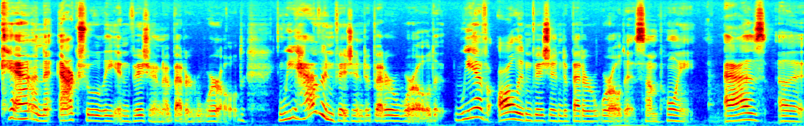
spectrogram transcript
can actually envision a better world. We have envisioned a better world. We have all envisioned a better world at some point as a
